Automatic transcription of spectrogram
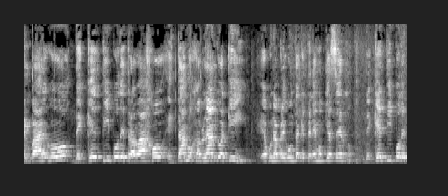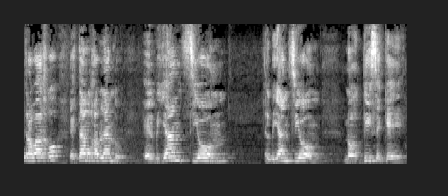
embargo, ¿de qué tipo de trabajo estamos hablando aquí? Es una pregunta que tenemos que hacernos. ¿De qué tipo de trabajo estamos hablando? El Biyam Sion, el nos dice que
